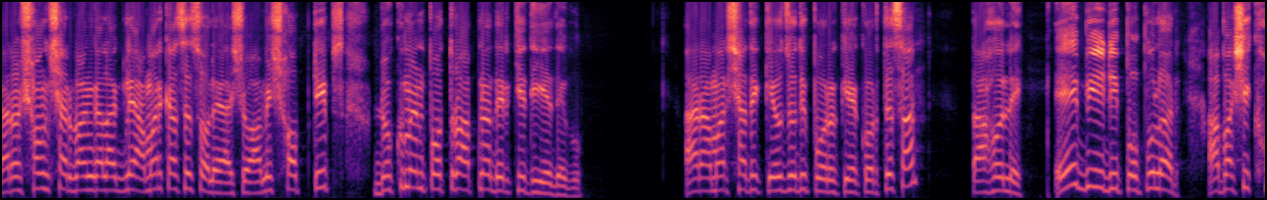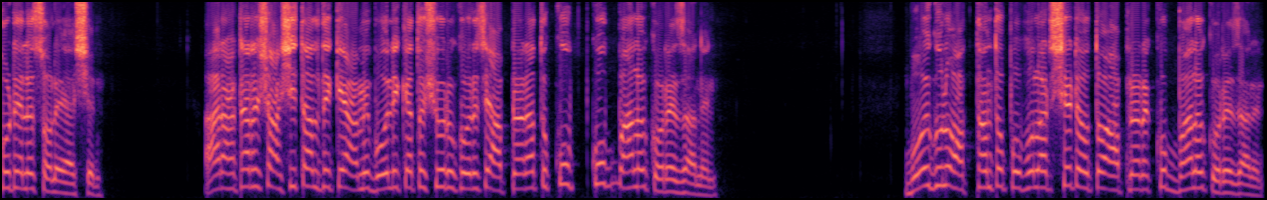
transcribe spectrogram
কারও সংসার ভাঙ্গা লাগলে আমার কাছে চলে আসো, আমি সব টিপস ডকুমেন্টপত্র আপনাদেরকে দিয়ে দেব। আর আমার সাথে কেউ যদি পরকিয়া করতে চান, তাহলে এই বিডি পপুলার আবাসিক হোটেলে চলে আসেন। আর আঠারোশো আশি সাল থেকে আমি বলি কত শুরু করেছি, আপনারা তো খুব খুব ভালো করে জানেন। বইগুলো অত্যন্ত পপুলার সেটাও তো আপনারা খুব ভালো করে জানেন।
